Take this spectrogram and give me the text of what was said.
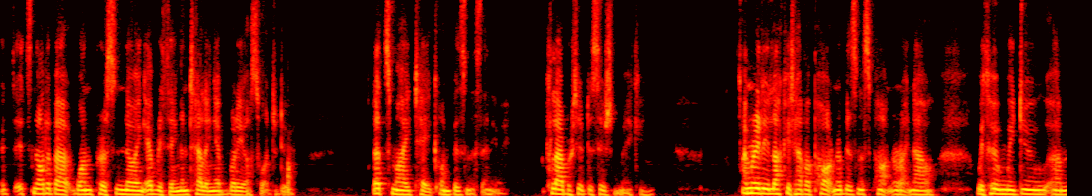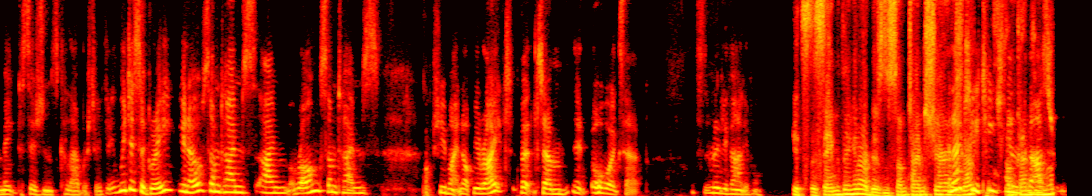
It, it's not about one person knowing everything and telling everybody else what to do. That's my take on business anyway. Collaborative decision making. I'm really lucky to have a partner, business partner right now with whom we do um, make decisions collaboratively. We disagree, you know, sometimes I'm wrong, sometimes she might not be right, but um, it all works out. It's really valuable. It's the same thing in our business. Sometimes Sharyn and is actually right, teaching in the classroom.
